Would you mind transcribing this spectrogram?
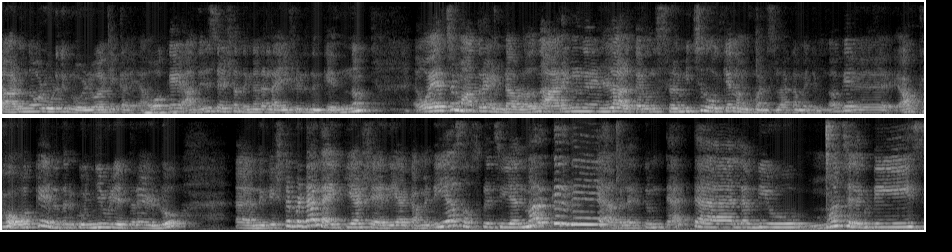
കാണുന്നതോടുകൂടി നിങ്ങൾ ഒഴിവാക്കി കളയാം ഓക്കെ അതിനുശേഷം നിങ്ങളുടെ ലൈഫിൽ നിങ്ങൾക്ക് എന്നും ഉയർച്ച മാത്രമേ ഉണ്ടാവുള്ളൂ. അത് ആരെങ്കിലും ഇങ്ങനെ ഉള്ള ആൾക്കാർ ഒന്ന് ശ്രമിച്ചു നോക്കിയാൽ നമുക്ക് മനസ്സിലാക്കാൻ പറ്റും. ഓക്കെ അപ്പോൾ ഓക്കെ ഇന്നത്തെ ഒരു കുഞ്ഞു വീഡിയോ ഇത്രയേ ഉള്ളൂ. നിങ്ങൾക്ക് ഇഷ്ടപ്പെട്ടാൽ ലൈക്ക് ചെയ്യുക ഷെയർ ചെയ്യുക കമന്റ് ചെയ്യുക സബ്സ്ക്രൈബ് ചെയ്യാൻ മറക്കരുത്. അപ്പോൾ എല്ലാവർക്കും ടാറ്റ ലവ് യു ചില കുട്ടീസ്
